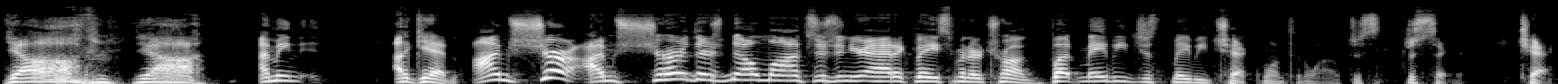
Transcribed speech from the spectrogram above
Yeah, yeah. I mean, again, I'm sure, I'm sure there's no monsters in your attic, basement, or trunk, but maybe just maybe check once in a while. Just just say it. Check.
